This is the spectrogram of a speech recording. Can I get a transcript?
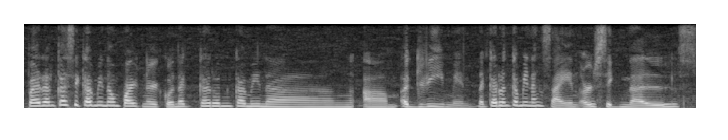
Parang kasi kami ng partner ko, nagkaroon kami ng um, agreement. Nagkaroon kami ng sign or signals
